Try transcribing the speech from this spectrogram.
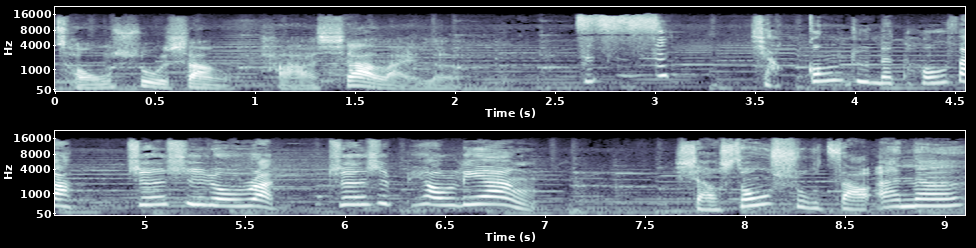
从树上爬下来了。滋滋滋！小公主的头发真是柔软，真是漂亮。小松鼠早安呐、啊，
